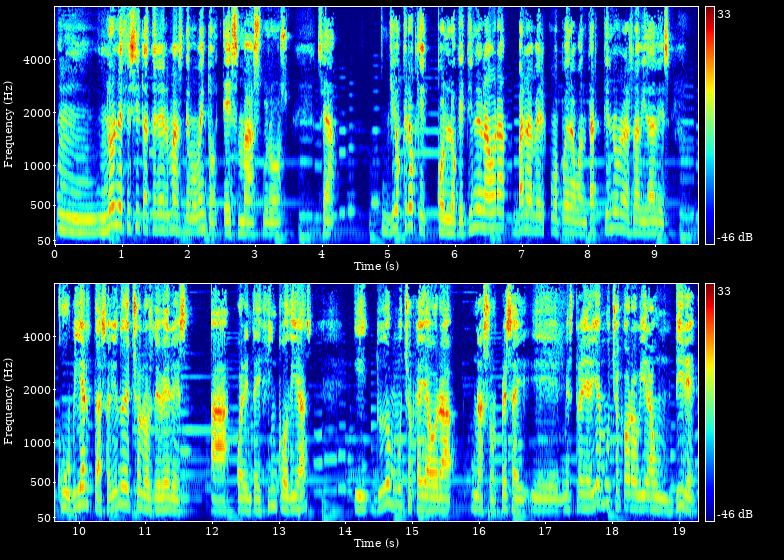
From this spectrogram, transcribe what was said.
mm, no necesita tener más de momento. Smash Bros. O sea, yo creo que con lo que tienen ahora van a ver cómo pueden aguantar. Tienen unas navidades cubiertas, habiendo hecho los deberes a 45 días. Y dudo mucho que haya ahora una sorpresa. Y, me extrañaría mucho que ahora hubiera un direct.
